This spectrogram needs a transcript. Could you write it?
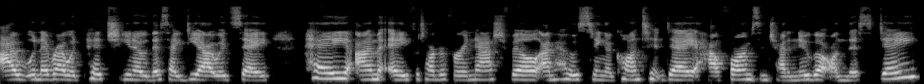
I, whenever I would pitch, you know, this idea, I would say, Hey, I'm a photographer in Nashville. I'm hosting a content day at Howe Farms in Chattanooga on this day.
